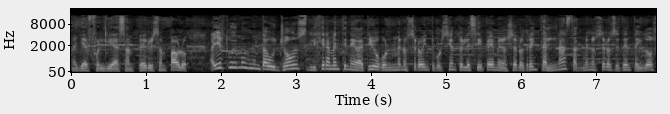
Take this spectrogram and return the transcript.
Ayer fue el día de San Pedro y San Pablo. Ayer tuvimos un Dow Jones ligeramente negativo con menos 0,20%, el S&P menos 0,30%, el Nasdaq menos 0,72%,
